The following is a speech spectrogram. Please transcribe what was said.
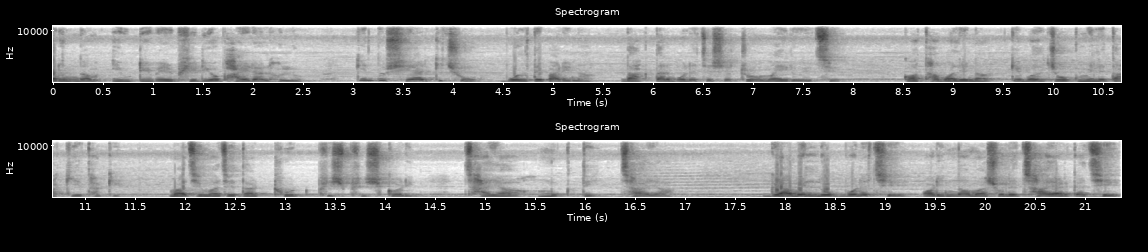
অরিন্দম ইউটিউবের ভিডিও ভাইরাল হলো, কিন্তু সে আর কিছু বলতে পারে না। ডাক্তার বলেছে সে ট্রমাই রয়েছে। কথা বলে না, কেবল চোখ মেলে তাকিয়ে থাকে। মাঝে মাঝে তার ঠোঁট ফিসফিস করে। ছায়া, মুক্তি, ছায়া। গ্রামের লোক বলেছে, অরিন্দম আসলে ছায়ার কাছে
